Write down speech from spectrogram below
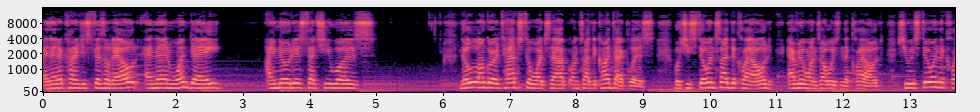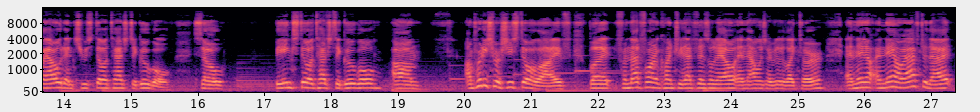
and then it kind of just fizzled out. And then one day, I noticed that she was no longer attached to WhatsApp inside the contact list, but she's still inside the cloud. Everyone's always in the cloud. She was still in the cloud and she was still attached to Google. So, being still attached to Google, um, I'm pretty sure she's still alive, but from that foreign country, that fizzled out, and that was I really liked her. And then, and now after that,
